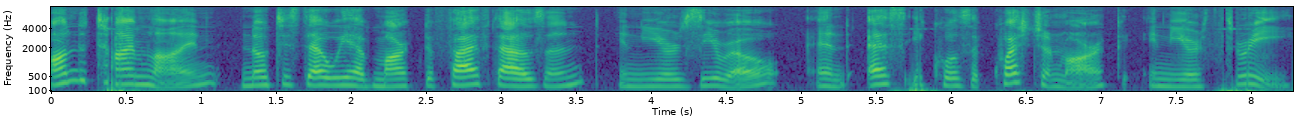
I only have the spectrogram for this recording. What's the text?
On the timeline, notice that we have marked the 5,000 in year 0 and s equals a question mark in year 3,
